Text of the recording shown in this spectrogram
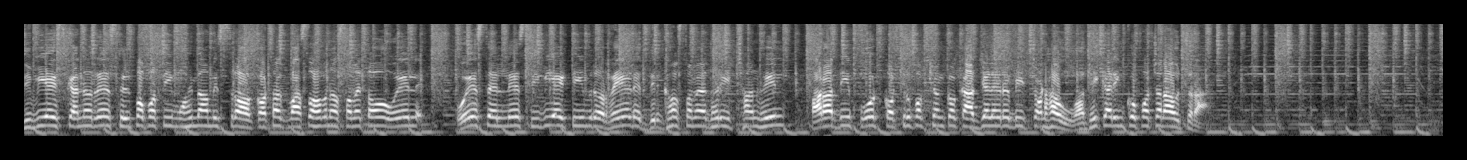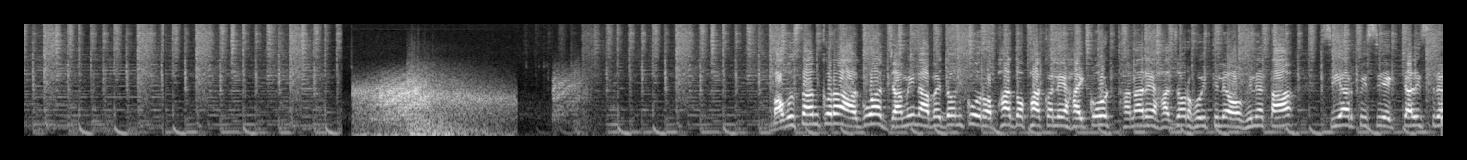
सीबीआई स्कानर में महिमा मिश्र कटक बासभवन समेत ओएल ওএসএলএ সিবিআই টিম্র রেড দীর্ঘ সময় ধরি ছনভিন পারাদ্বীপ পোর্ট কর্তৃপক্ষ কার্যালয়ের বি চঢ়াও অধিকারী পচরা উচরা বাবুস্থানকর আগুয়া জামিন আবেদনকু রফা দফা কলে হাইকোর্ট থানার হাজর হয়েছিল অভিনেতা সিআরপিসি একচাশে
